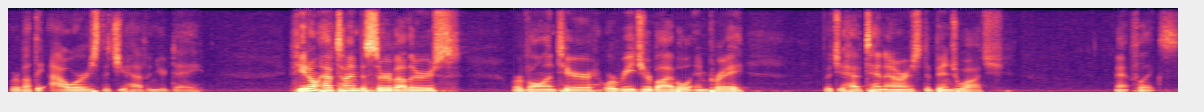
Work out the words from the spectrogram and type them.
What about the hours that you have in your day? If you don't have time to serve others or volunteer or read your Bible and pray, but you have 10 hours to binge watch Netflix,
